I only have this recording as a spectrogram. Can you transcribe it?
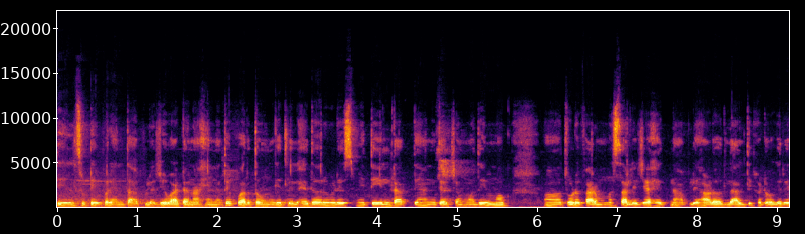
तेल सुटेपर्यंत आपलं जे वाटण आहे ना ते परतवून घेतलेलं आहे. दरवेळेस मी तेल टाकते आणि त्याच्यामध्ये मग थोडेफार मसाले जे आहेत ना आपले हळद लाल तिखट वगैरे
